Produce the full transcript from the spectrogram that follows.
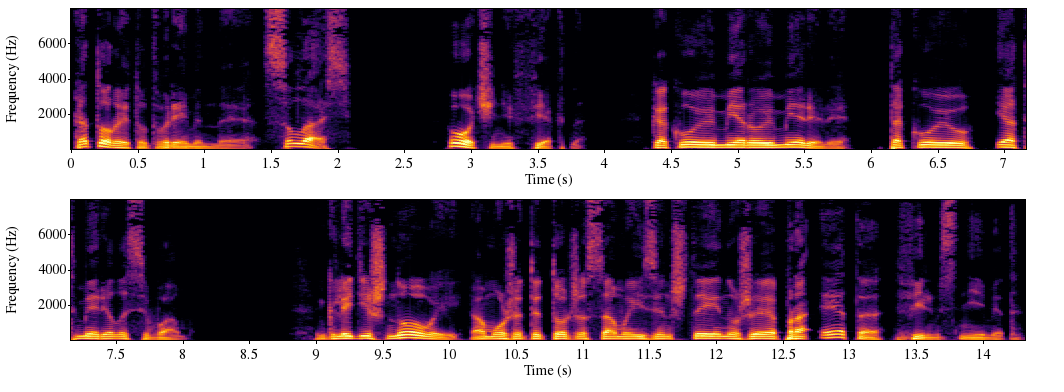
которые тут временные, слазь. Очень эффектно. Какую меру мерили, такую и отмерилась вам. Глядишь, новый, а может и тот же самый Эйзенштейн уже про это фильм снимет.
